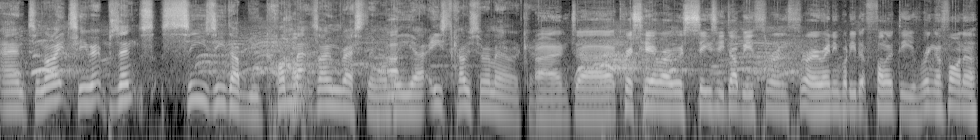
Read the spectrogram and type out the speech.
And tonight he represents CZW, Combat Com- Zone Wrestling, on Uh, the uh, East Coast of America. And uh, Chris Hero is CZW through and through. Anybody that followed the Ring of Honor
